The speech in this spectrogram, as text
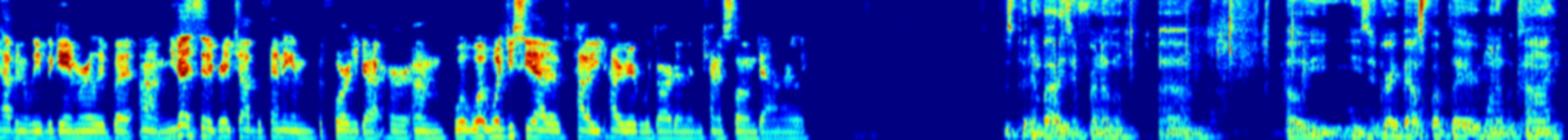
having to leave the game early, but um, you guys did a great job defending him before he got hurt. Um, what what what you see out of how you, how you're able to guard him and kind of slow him down early? Just putting bodies in front of him. Um, you know, he, he's a great basketball player, one of a kind.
